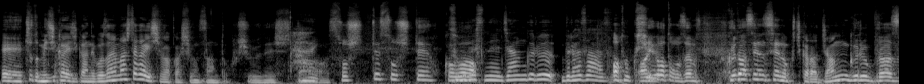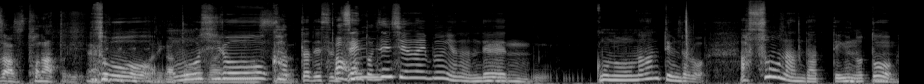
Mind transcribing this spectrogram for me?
えーちょっと短い時間でございましたが石若俊さん特集でした、はい。そしてそして他は？そうですね。ジャングルブラザーズあ特集。ありがとうございます。福田先生の口からジャングルブラザーズとなという。ね、そう。面白かったです。全然知らない分野なんで、うん。このなんて言うんだろう。あそうなんだっていうのと、うんうん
